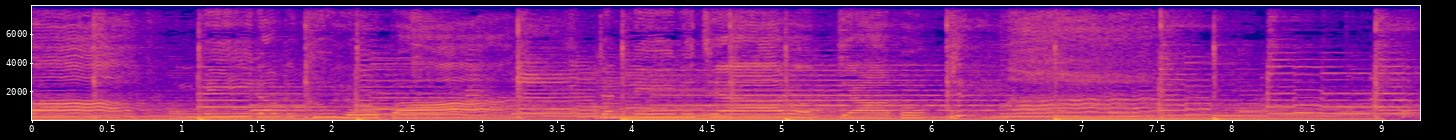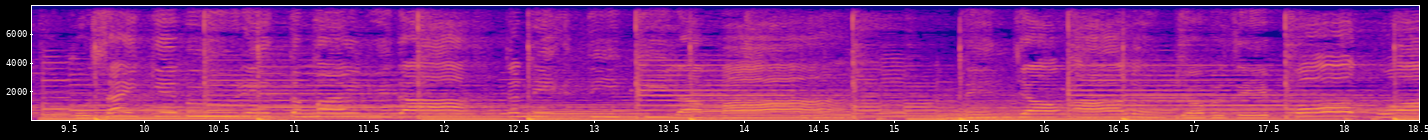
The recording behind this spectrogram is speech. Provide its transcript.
ပါမိတော့တခုလိုပါတနေ့နေ့ကြတော့ပြဖို့ဖြစ်မှာကိုဆိုင်ကဘူးတဲ့တမိုင်းတွေသာတနေ့အတီးပြီးလာမှာအမင်းကြောင့်အားလုံးပြောပါစေပေါ့ကွာ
